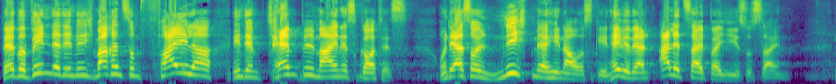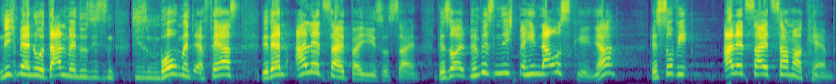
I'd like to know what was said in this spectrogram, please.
wer überwindet, den will ich machen zum Pfeiler in dem Tempel meines Gottes. Und er soll nicht mehr hinausgehen. Hey, wir werden alle Zeit bei Jesus sein. Nicht mehr nur dann, wenn du diesen, diesen Moment erfährst. Wir werden alle Zeit bei Jesus sein. Wir, soll, wir müssen nicht mehr hinausgehen, ja? Das ist so wie alle Zeit Summercamp.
